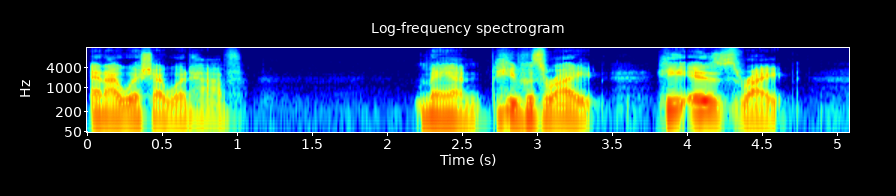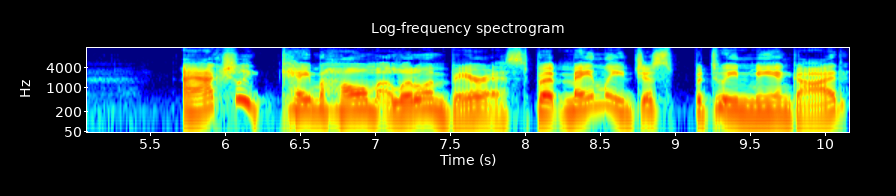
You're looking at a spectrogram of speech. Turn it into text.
and I wish I would have. Man, he was right. He is right. I actually came home a little embarrassed, but mainly just between me and God.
